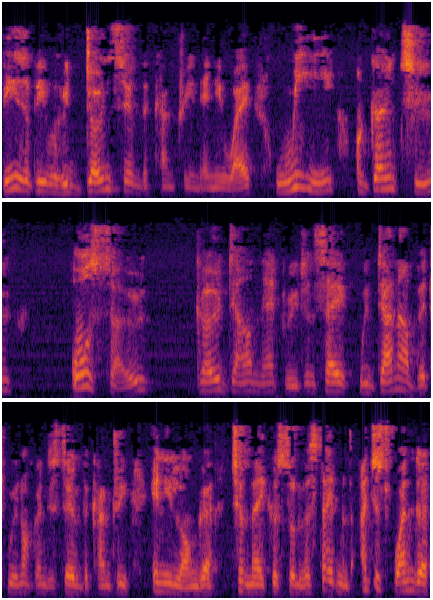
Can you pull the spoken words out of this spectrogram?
These are people who don't serve the country in any way. We are going to also go down that route and say, we've done our bit, we're not going to serve the country any longer to make a sort of a statement. I just wonder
